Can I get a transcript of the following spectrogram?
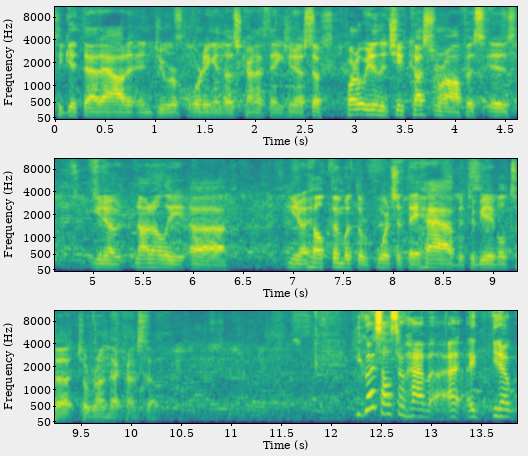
to get that out and do reporting and those kind of things. You know, so part of what we do in the chief customer office is, you know, not only uh, you know help them with the reports that they have, but to be able to to run that kind of stuff. You guys also have, a, a, you know,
